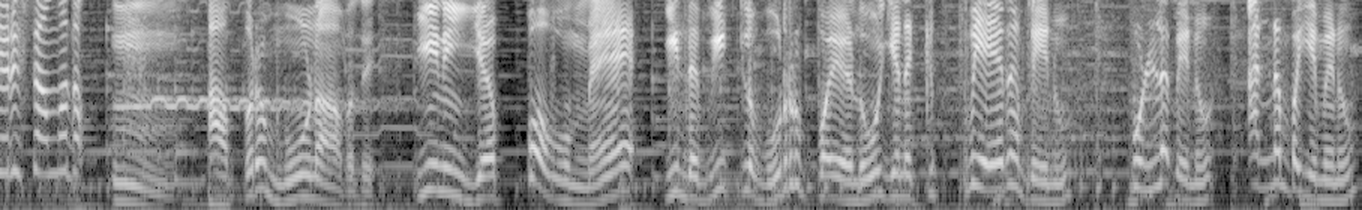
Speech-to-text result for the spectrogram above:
சரி சம்மதம் அப்புறம் மூணாவது இனி எப்பவுமே இந்த வீட்ல ஒரு பயலும் எனக்கு பேரன் வேணும் புள்ள வேணும் அண்ணன் பையன் வேணும்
